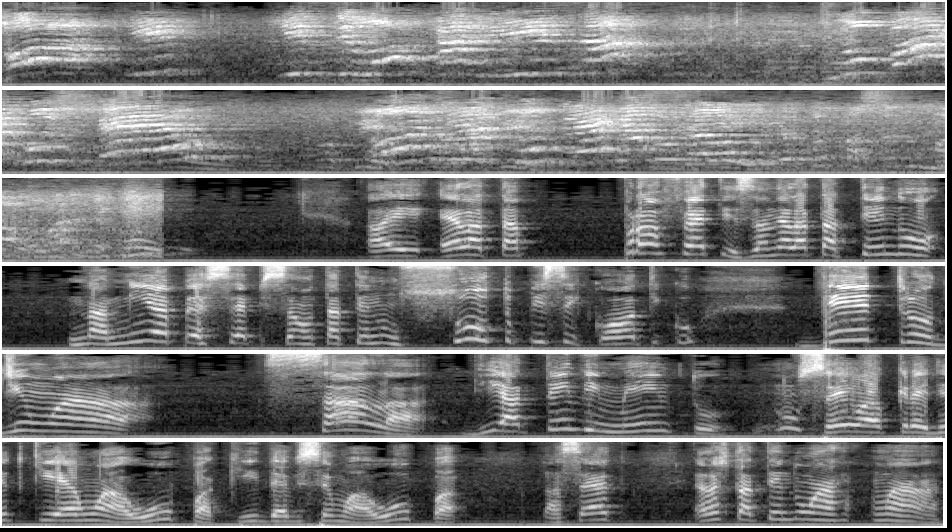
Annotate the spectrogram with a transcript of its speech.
Roque, que se localiza no bairro Shell, onde a congregação. Eu tô passando mal, Aí ela tá profetizando, ela tá tendo, na minha percepção, tá tendo um surto psicótico dentro de uma sala de atendimento. Não sei, eu acredito que é uma UPA aqui, deve ser uma UPA, tá certo? Ela está tendo uma, uma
